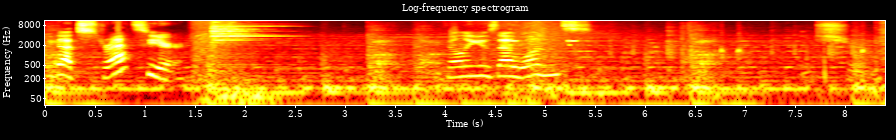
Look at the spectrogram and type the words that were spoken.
We got strats here only use that once. Insurance.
